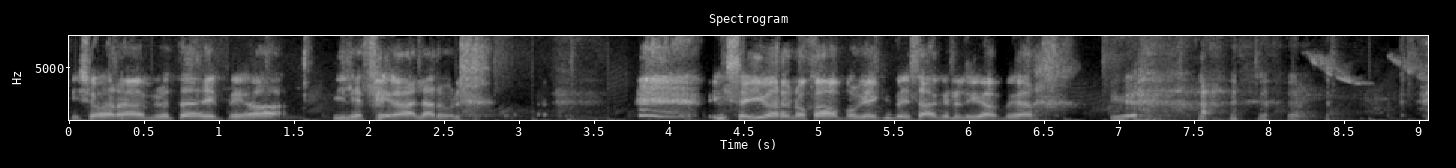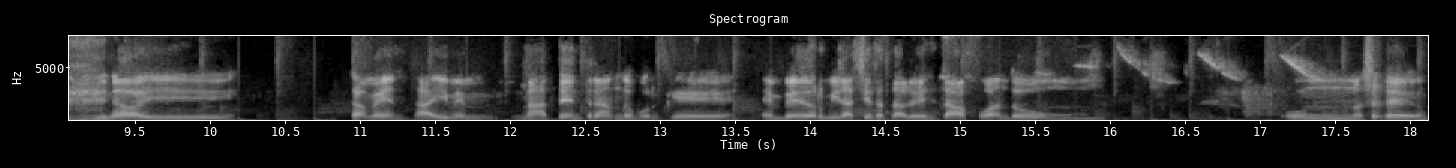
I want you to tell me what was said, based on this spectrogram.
Y yo agarraba la pelota, le pegaba y le pegaba al árbol. y se iba re enojado porque él que pensaba que no le iba a pegar. y no, y también ahí me maté entrenando porque en vez de dormir la siesta tal vez estaba jugando un, un, no sé,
